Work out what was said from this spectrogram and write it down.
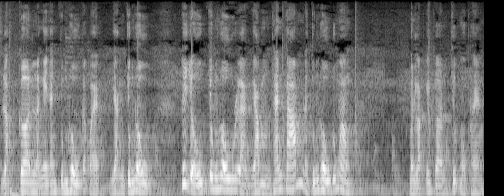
lập kênh là ngay gần trung thu các bạn, gần trung thu. Ví dụ trung thu là gầm tháng 8 là trung thu, đúng không? Mình lập cái kênh trước một tháng.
